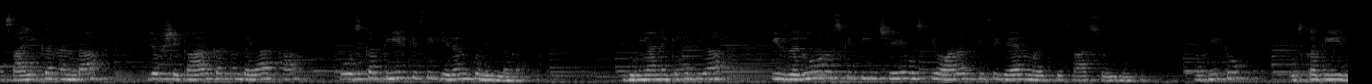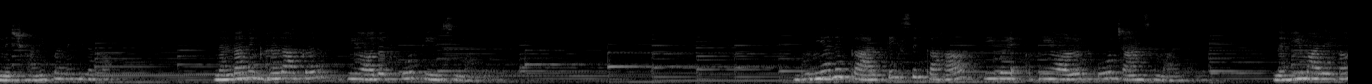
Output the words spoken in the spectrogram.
कसाई का नंदा जब शिकार करने गया था तो उसका तीर किसी हिरन को नहीं लगा था। गुनिया ने कह दिया कि ज़रूर उसके पीछे उसकी औरत किसी गैर मर्द के साथ सोई होगी। तभी तो उसका तीर निशाने पर नहीं लगा। नंदा ने घर आकर अपनी औरत को तीर से गुनिया ने कार्तिक से कहा कि वह अपनी औरत को जान से मार डाले। नहीं मारेगा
